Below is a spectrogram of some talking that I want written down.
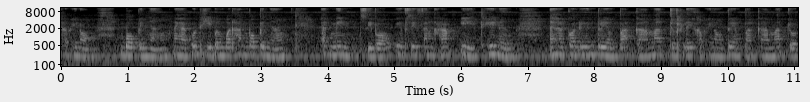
ค่ะพี่น้องบอเป็นหยังนะคะคนที่เบิ่งบอท่านบอเป็นหยังแอดมินสีบอกเอฟซีแฟนคลับอีกที่หนึ่งนะคะก่อนอื่นเตรียมปากกามาจดเลยค่ะพี่น้องเตรียมปากกามาจด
